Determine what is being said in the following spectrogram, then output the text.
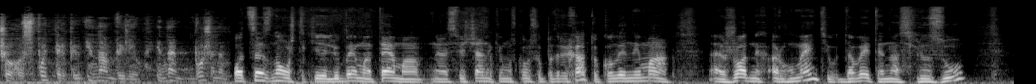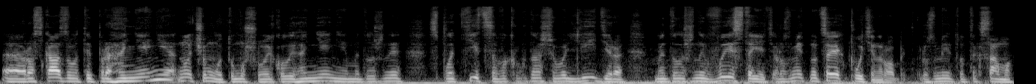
що Господь терпів і нам велів, і нам Боже нам Оце знову ж таки любима тема е, священників московського патріархату, коли нема е, жодних аргументів давити на сльозу, розказувати про ганіння. Ну чому? Тому що коли ганіння, ми повинні сплотитися вокруг нашого лідера, ми повинні вистояти. Розумієте, ну це як Путін робить. Розумієте, так само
